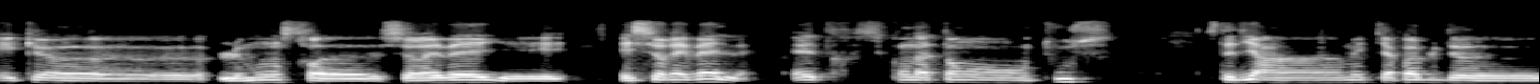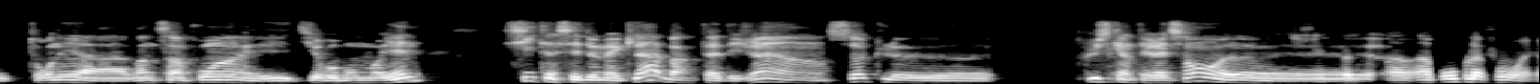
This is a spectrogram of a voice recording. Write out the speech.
et que le monstre se réveille et, et se révèle être ce qu'on attend tous, c'est-à-dire un mec capable de tourner à 25 points et 10 rebonds de moyenne, si tu as ces deux mecs-là, ben, tu as déjà un socle euh, plus qu'intéressant. Euh, un, bon plafond, ouais.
